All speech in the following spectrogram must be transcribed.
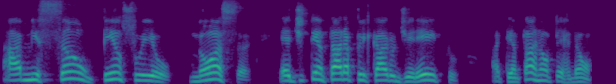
A missão, penso eu, nossa, é de tentar aplicar o direito a tentar não, perdão,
